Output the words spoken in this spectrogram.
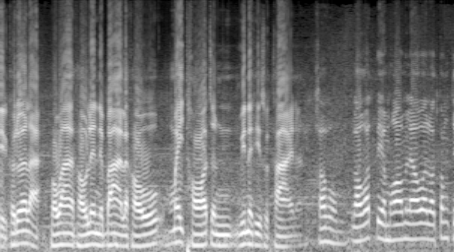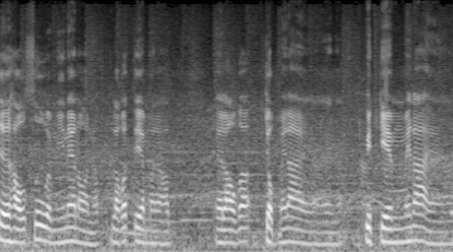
ดิตเขาด้วยแหละ เพราะว่าเขาเล่นในบ้านแล้วเขาไม่ท้อจนวินาทีสุดท้ายนะครับผมเราก็เตรียมพร้อมแล้วว่าเราต้องเจอเขาสู้แบบนี้แน่นอนครับ เราก็เตรียมมาแล้วครับ แต่เราก็จบไม่ได้อะไรนะปิดเกมไม่ได้นะครับ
